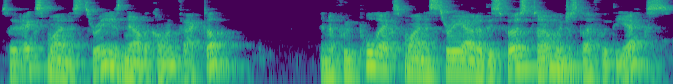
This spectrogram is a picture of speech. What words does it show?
So x minus 3 is now the common factor. And if we pull x minus 3 out of this first term, we're just left with the x.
